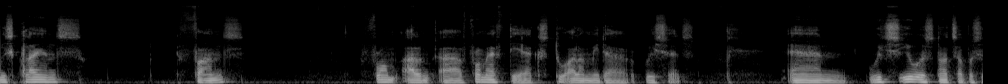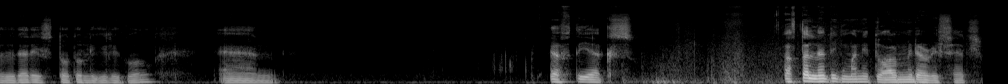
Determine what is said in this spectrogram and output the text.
his clients' funds from uh, from FTX to Alameda Research, and which he was not supposed to do. That is totally illegal, and FTX, after lending money to Alameda Research,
